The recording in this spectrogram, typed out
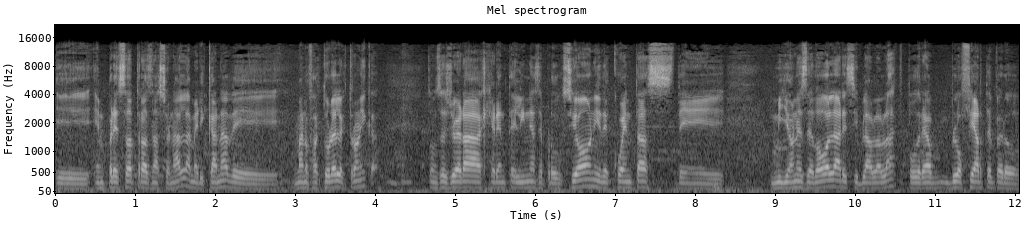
eh, empresa transnacional americana de manufactura electrónica. Entonces yo era gerente de líneas de producción y de cuentas de millones de dólares y bla, bla, bla. Podría bloquearte, pero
